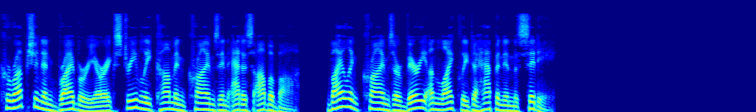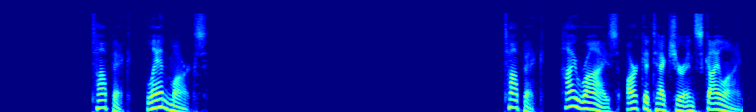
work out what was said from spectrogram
Corruption and bribery are extremely common crimes in Addis Ababa. Violent crimes are very unlikely to happen in the city. Topic: Landmarks. Topic: High-rise architecture and skyline.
